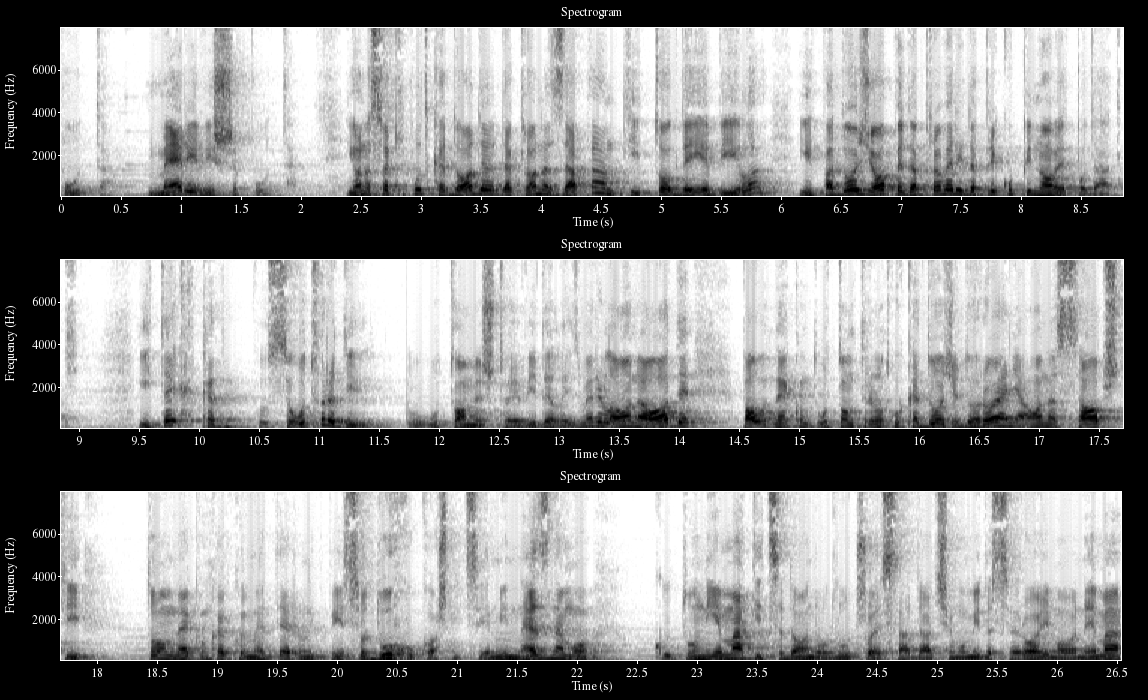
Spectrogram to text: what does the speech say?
puta, meri više puta. I ona svaki put kad ode, dakle ona zapamti to gde je bila i pa dođe opet da proveri da prikupi nove podatke. I tek kad se utvrdi u tome što je videla izmerila, ona ode, pa u, nekom, u tom trenutku kad dođe do rojanja, ona saopšti tom nekom, kako je Meternik pisao, duhu košnice, jer mi ne znamo tu nije matica da onda odlučuje sad da ćemo mi da se rojimo, nema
